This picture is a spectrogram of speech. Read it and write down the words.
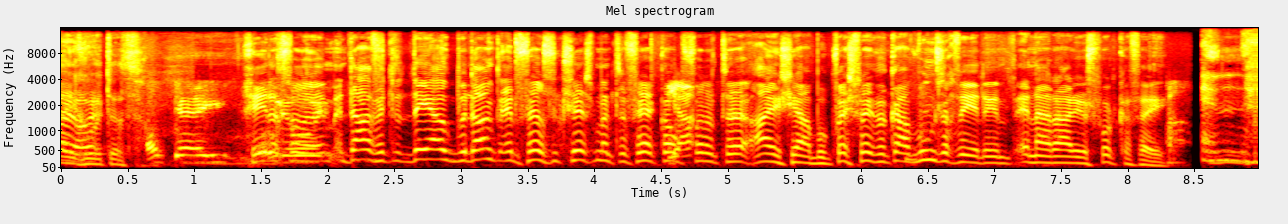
week wordt het. Oké. Gerard van en David, jij ook bedankt en veel succes met de verkoop Ja. van het eh AS-jaarboek. Wij spreken elkaar woensdag weer in het NH Radio Sportcafé. NH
